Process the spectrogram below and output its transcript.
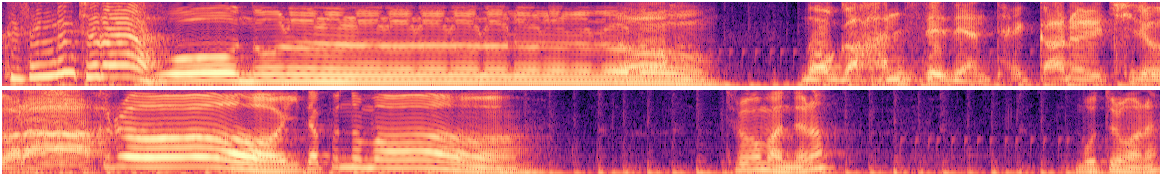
그 생명체다. 오 노노노노노노노노노노 너가 한시대에 대한 대가를 치르거라. 끌어 이 나쁜 놈아 들어가면 안 되나? 못 들어가네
